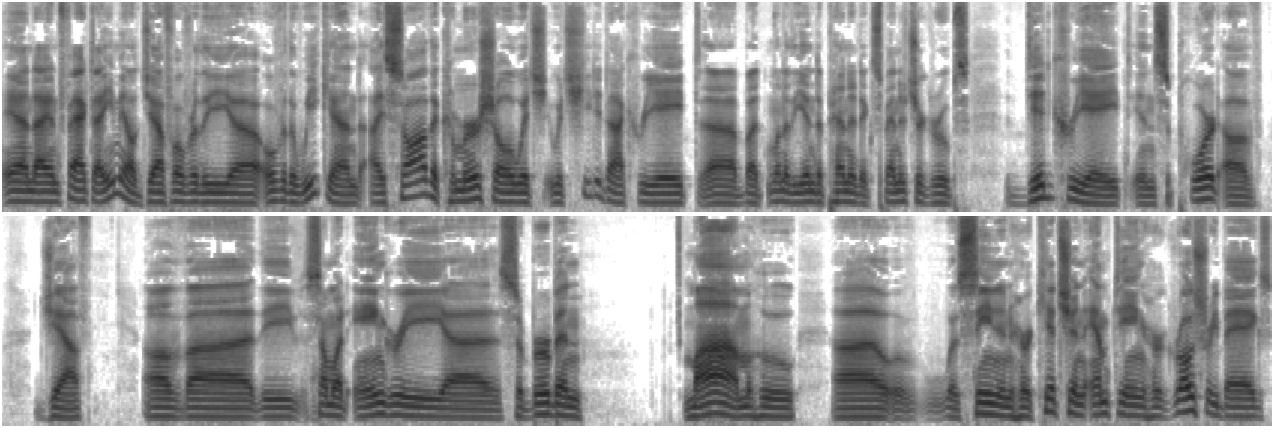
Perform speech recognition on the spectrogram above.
and I, in fact, I emailed Jeff over the uh, over the weekend. I saw the commercial, which which he did not create, uh, but one of the independent expenditure groups did create in support of Jeff, of uh, the somewhat angry uh, suburban mom who uh, was seen in her kitchen emptying her grocery bags,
